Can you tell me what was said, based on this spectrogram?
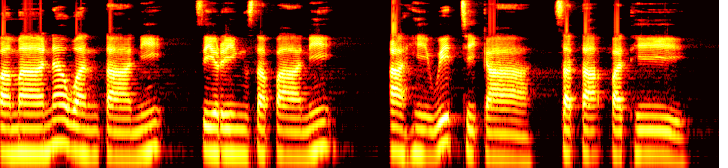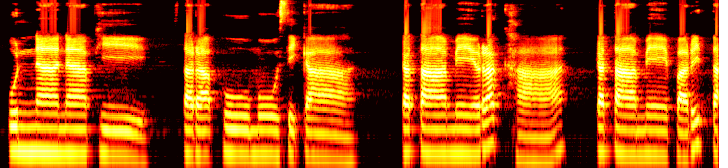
ปมาณวันตานิ สิริงสปานิ อหิวิจิกา สตะปที ปุณนานาพี สระภูมูสิกา กตาเมรักขา กตาเมปริต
